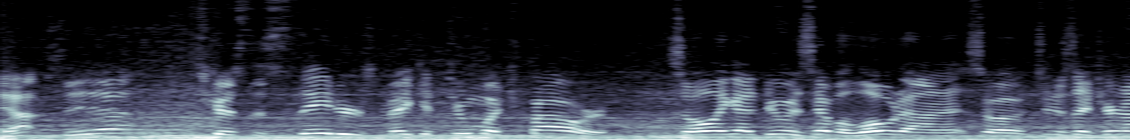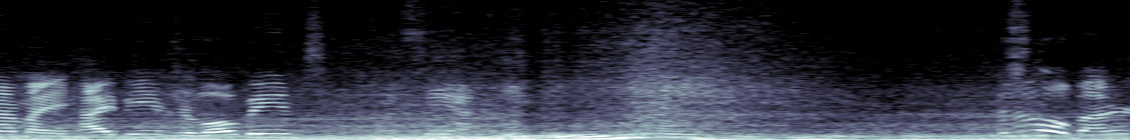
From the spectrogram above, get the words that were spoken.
Yeah, see that? It's because the stator's making too much power. So all I gotta do is have a load on it. So as soon as I turn on my high beams or low beams, Let's see it. This is a little better.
